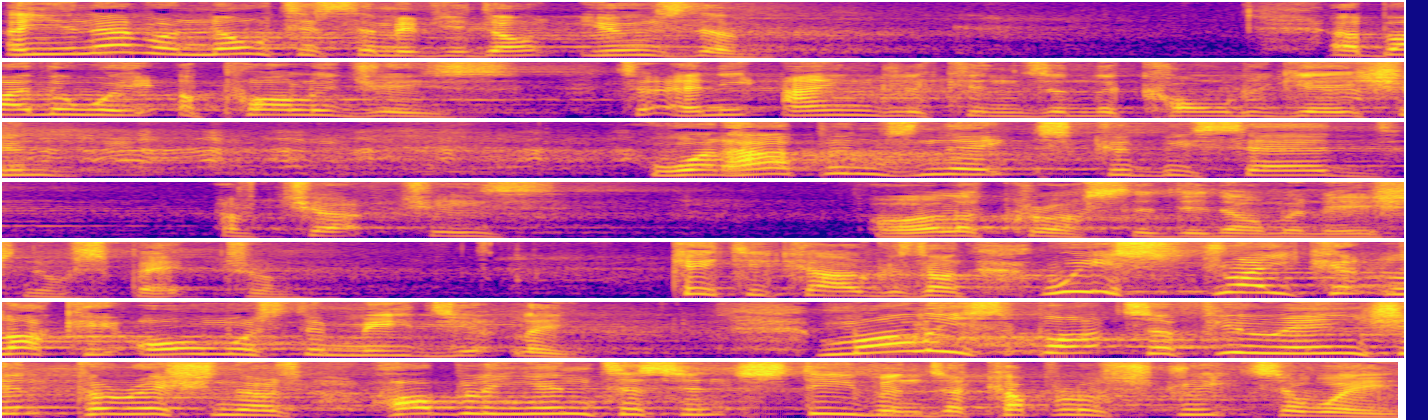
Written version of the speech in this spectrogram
and you never notice them if you don't use them. Uh, by the way, apologies to any Anglicans in the congregation. what happens next could be said of churches all across the denominational spectrum. Katie Carr goes on, we strike it lucky almost immediately. Molly spots a few ancient parishioners hobbling into St. Stephen's a couple of streets away.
